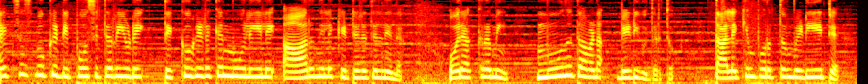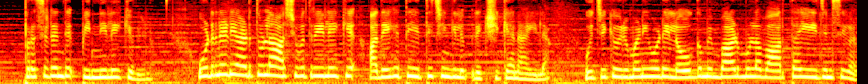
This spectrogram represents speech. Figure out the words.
ടെക്സസ് ബുക്ക് ഡിപ്പോസിറ്ററിയുടെ തെക്കുകിഴക്കൻ മൂലയിലെ ആറ് നില കെട്ടിടത്തിൽ നിന്ന് ഒരക്രമി മൂന്ന് തവണ വെടിയുതിർത്തു. തലയ്ക്കും പുറത്തും വെടിയേറ്റ് പ്രസിഡന്റ് പിന്നിലേക്ക് വീണു. ഉടനടി അടുത്തുള്ള ആശുപത്രിയിലേക്ക് അദ്ദേഹത്തെ എത്തിച്ചെങ്കിലും രക്ഷിക്കാനായില്ല. ഉച്ചയ്ക്ക് ഒരു മണിയോടെ ലോകമെമ്പാടുമുള്ള വാർത്താ ഏജൻസികൾ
